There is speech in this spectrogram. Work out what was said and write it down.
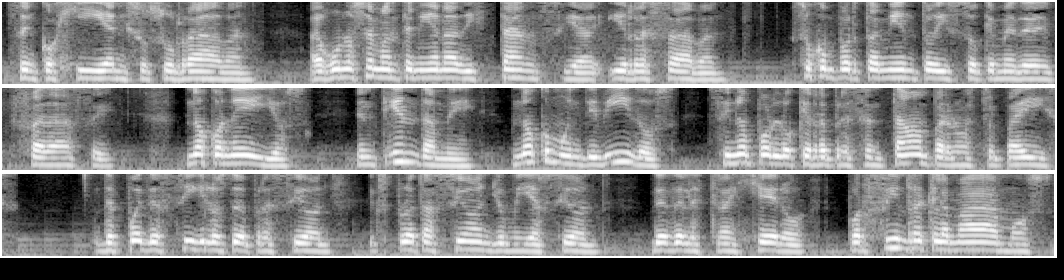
Se encogían y susurraban, algunos se mantenían a distancia y rezaban. Su comportamiento hizo que me defadase, no con ellos, entiéndame, no como individuos, sino por lo que representaban para nuestro país. Después de siglos de opresión, explotación y humillación, desde el extranjero, por fin reclamábamos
